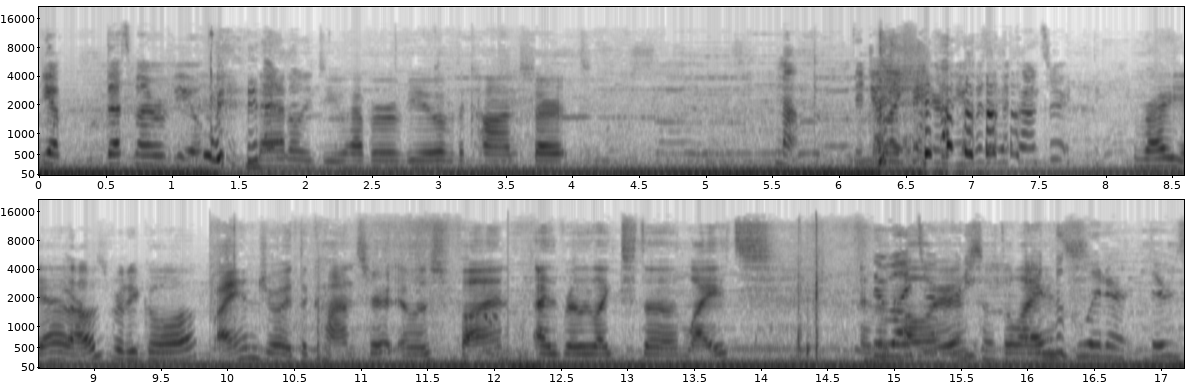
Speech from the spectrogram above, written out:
Yep, that's my review. Natalie, do you have a review of the concert? No. Did you like that your name was in the concert? Right, yeah, that was pretty cool. I enjoyed the concert. It was fun. I really liked the lights and the, The lights are colors pretty. of the lights. And the lights. glitter. There's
